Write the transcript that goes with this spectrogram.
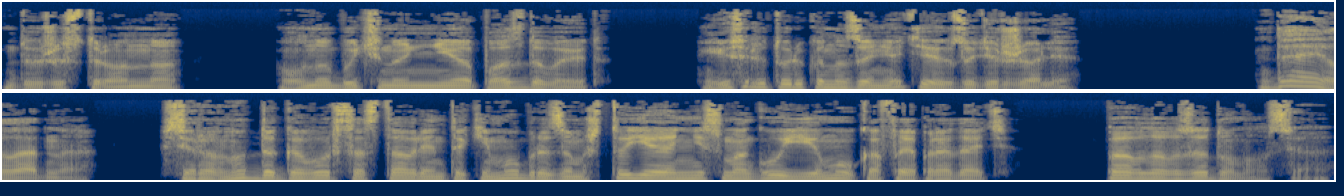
«Даже странно. Он обычно не опаздывает, если только на занятиях задержали». «Да и ладно. Все равно договор составлен таким образом, что я не смогу ему кафе продать». Павлов задумался.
